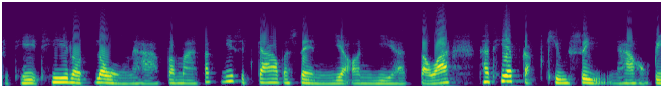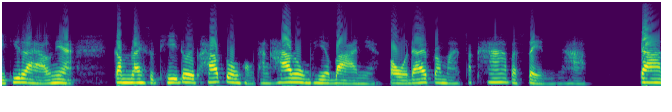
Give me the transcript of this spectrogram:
สุทธิที่ลดลงนะคะประมาณสัก 29% year on year แต่ว่าถ้าเทียบกับ Q4 นะคะของปีที่แล้วเนี่ยกำไรสุทธิโดยภาพรวมของทั้ง 5 โรงพยาบาลเนี่ยโตได้ประมาณสัก 5%นะคะการ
